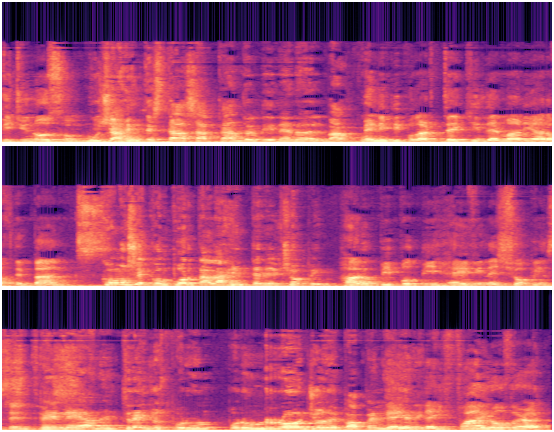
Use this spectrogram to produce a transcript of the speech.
Did you know something? Mucha gente está sacando el dinero del banco. Many people are taking their money out of the banks. ¿Cómo se comporta la gente en el shopping? How do people behave in the shopping centers? Pelean entre ellos por un, por un rollo de papel They, higiénico. they fight over a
